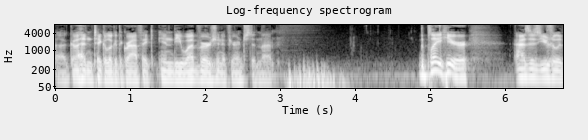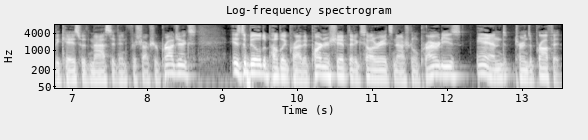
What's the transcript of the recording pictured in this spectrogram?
uh, go ahead and take a look at the graphic in the web version if you're interested in that. The play here, as is usually the case with massive infrastructure projects, is to build a public private partnership that accelerates national priorities and turns a profit.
